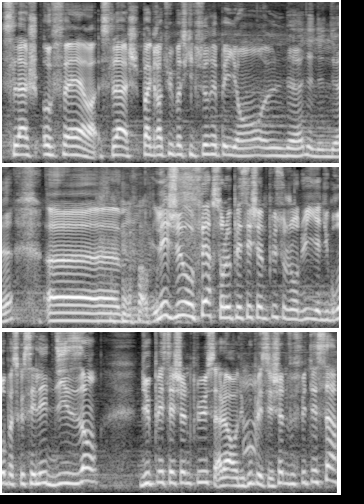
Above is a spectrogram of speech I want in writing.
slash offerts, slash pas gratuits parce qu'ils seraient payants. euh, na, na, na, na. Euh, les jeux offerts sur le PlayStation Plus aujourd'hui, il y a du gros parce que c'est les 10 ans du PlayStation Plus. Alors du coup, PlayStation veut fêter ça.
